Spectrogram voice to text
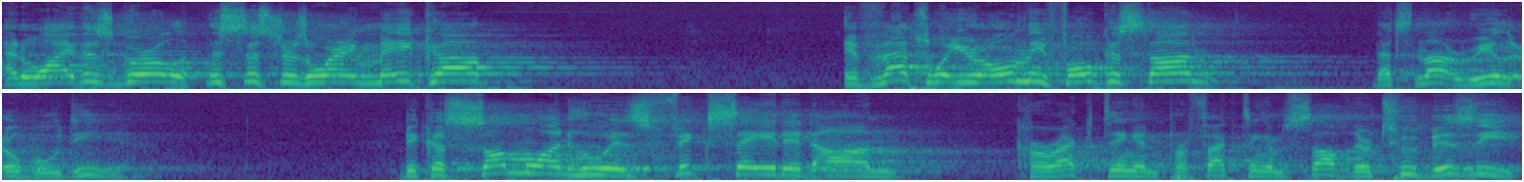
and why this girl, this sister is wearing makeup, if that's what you're only focused on, that's not real ubudiyyah. Because someone who is fixated on correcting and perfecting himself, they're too busy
